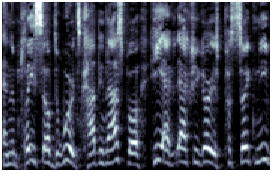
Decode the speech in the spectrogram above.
and in place of the words Kadin Aspa, he actually goes Pasuk Nive,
